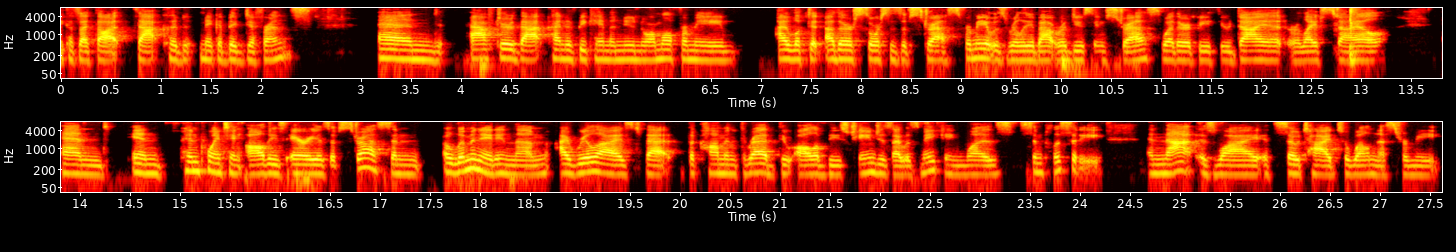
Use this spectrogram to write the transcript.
because I thought that could make a big difference. And after that kind of became a new normal for me, I looked at other sources of stress. For me, it was really about reducing stress, whether it be through diet or lifestyle. And in pinpointing all these areas of stress and eliminating them, I realized that the common thread through all of these changes I was making was simplicity. And that is why it's so tied to wellness for me,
